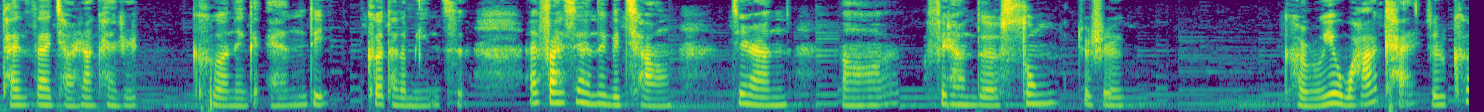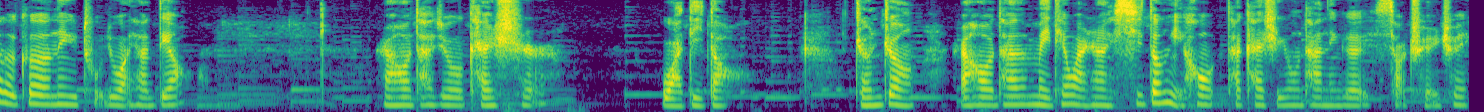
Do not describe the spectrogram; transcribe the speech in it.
他在墙上开始刻那个 Andy，刻他的名字，哎，发现那个墙竟然嗯非常的松，就是。很容易挖开，就是刻了刻的那个土就往下掉，然后他就开始挖地道，整整，然后他每天晚上熄灯以后，他开始用他那个小锤锤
